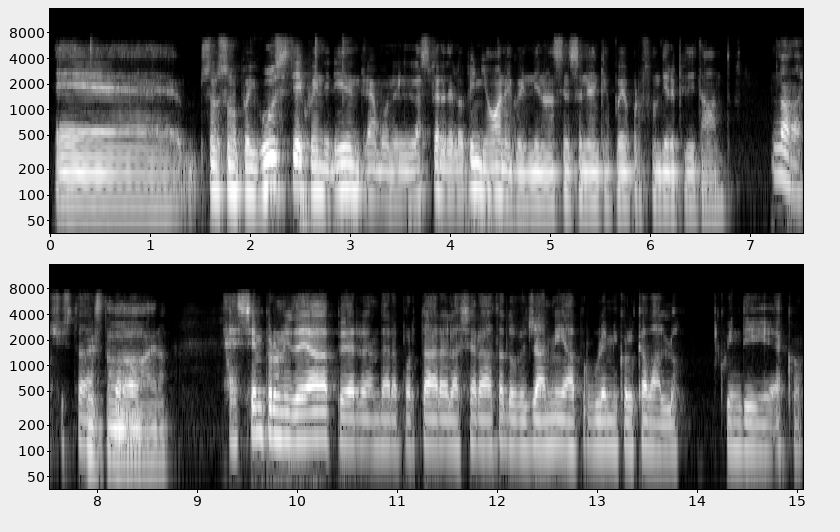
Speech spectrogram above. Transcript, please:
eh, sono, sono, poi gusti e quindi lì entriamo nella sfera dell'opinione, quindi non ha senso neanche poi approfondire più di tanto. No, no, ci sta. Questa era. È sempre un'idea per andare a portare la serata dove Gianni ha problemi col cavallo. Quindi ecco,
